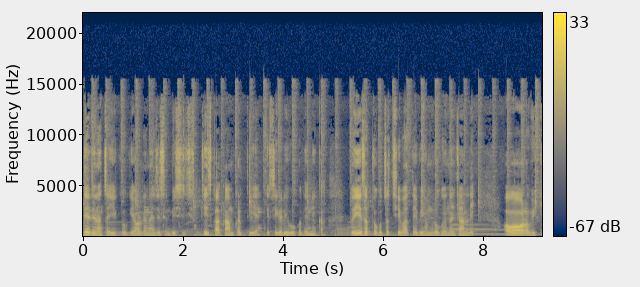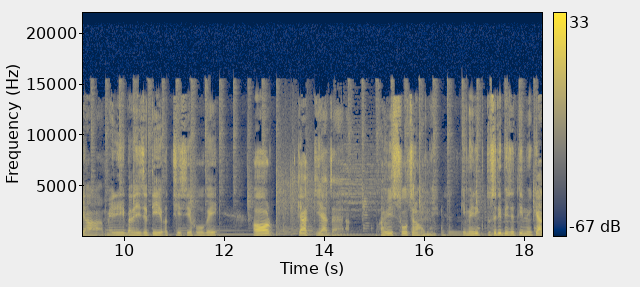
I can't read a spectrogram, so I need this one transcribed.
दे देना चाहिए, क्योंकि ऑर्गेनाइजेशन भी इसी चीज़ का काम करती है, किसी गरीबों को देने का। तो ये सब तो कुछ अच्छी बातें भी हम लोगों ने जान ली। और अभी क्या मेरी बेइज्जती अच्छी से हो गई? और क्या किया जाए? अभी सोच रहा हूँ मैं कि मेरी दूसरी बेइज्जती में क्या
